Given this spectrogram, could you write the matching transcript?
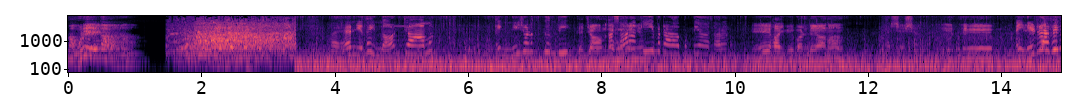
ਮੈਂ ਹੁਣੇ ਇਹਦੇ ਘਰ ਆਇਆ। ਹੈ ਨਹੀਂ ਤਾਂ ਇੰਨਾ ਜਾਮ। ਇੰਨੀ ਸੜਕ ਗੰਦੀ। ਤੇ ਜਾਮ ਆ ਸਾਰਾ ਕੀ ਬਟਾਲਾ ਪੁੱਟਿਆ ਸਾਰਾ? ਇਹ ਹਾਈਵੇ ਬਣਿਆ ਨਾ। ਅੱਛਾ ਅੱਛਾ। ਇੱਥੇ ਇੰਨੀ ਟ੍ਰੈਫਿਕ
